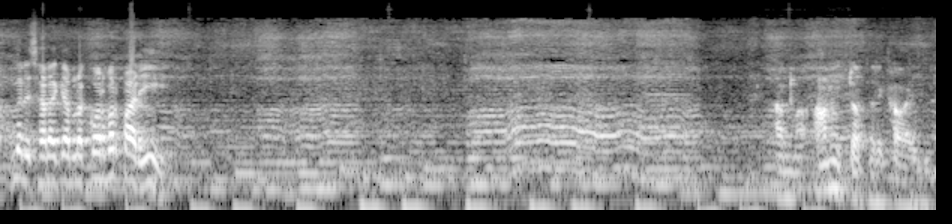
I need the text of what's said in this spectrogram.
আপনার ছাড়া কি আমরা করবার পারি? আম্মা আমি একটু আপনাকে খাওয়াই দিই।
